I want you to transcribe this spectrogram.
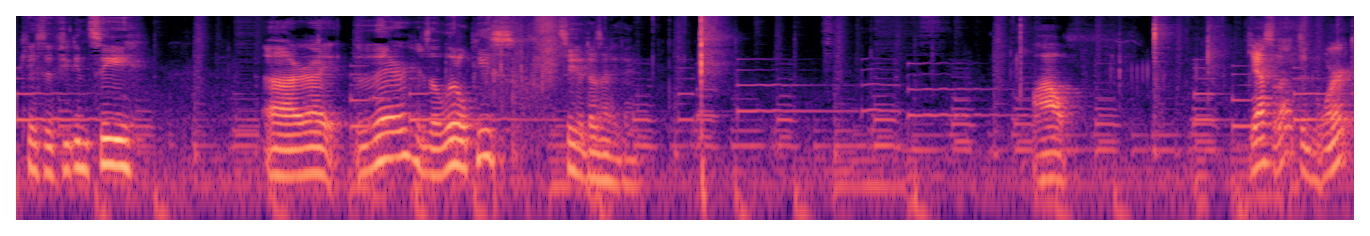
Okay, so if you can see, uh, right there is a little piece. Let's see if it does anything. Wow. Yeah, so that didn't work.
